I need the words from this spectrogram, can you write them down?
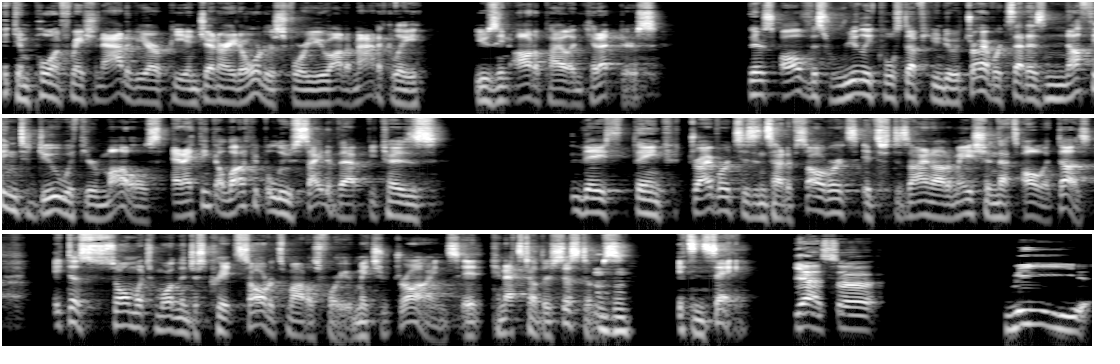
it can pull information out of ERP and generate orders for you automatically using autopilot and connectors. There's all this really cool stuff you can do with DriveWorks that has nothing to do with your models. And I think a lot of people lose sight of that because they think DriveWorks is inside of SolidWorks, it's design automation, that's all it does. It does so much more than just create SolidWorks models for you. It makes your drawings, it connects to other systems. Mm-hmm. It's insane. Yeah, so we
